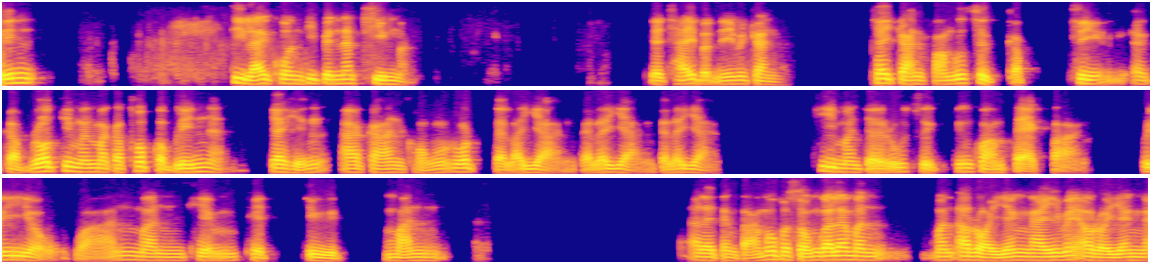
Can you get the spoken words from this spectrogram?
ลิ้นที่หลายคนที่เป็นนักชิมอะ จะใช้แบบนี้เหมือนกัน ใช้การความรู้สึกกับสิ่งกับรสที่มันมากระทบกับลิ้นน่ะ จะเห็นอาการของรสแต่ละอย่างแต่ละอย่างแต่ละอย่าง ที่มันจะรู้สึกถึงความแตกต่าง เปรี้ยว หวานมันเค็มเผ็ดจืดมัน อะไรต่างๆ เมื่อผสมกันแล้วมันมันอร่อยยังไง ไม่อร่อยยังไง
